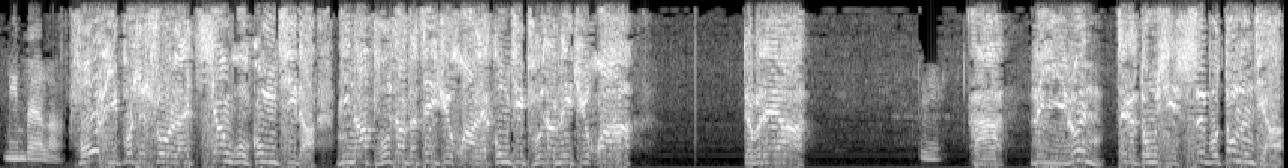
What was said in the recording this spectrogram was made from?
明白了。佛理不是说来相互攻击的，你拿菩萨的这句话来攻击菩萨那句话，对不对呀？对，啊，理论这个东西师傅都能讲，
